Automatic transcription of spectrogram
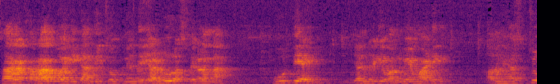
ಸರಾಗವಾಗಿ ಗಾಂಧಿ ಚೌಕ್ನಿಂದ ಎರಡೂ ರಸ್ತೆಗಳನ್ನ ಪೂರ್ತಿಯಾಗಿ ಜನರಿಗೆ ಒನ್ ವೇ ಮಾಡಿ ಅದನ್ನು ಹೆಚ್ಚು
